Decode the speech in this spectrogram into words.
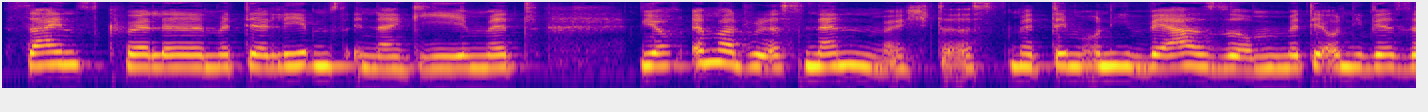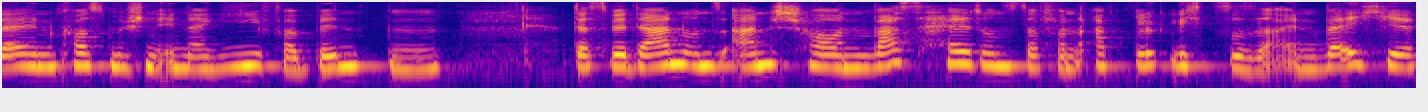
Seinsquelle, mit der Lebensenergie, mit wie auch immer du das nennen möchtest, mit dem Universum, mit der universellen kosmischen Energie verbinden, dass wir dann uns anschauen, was hält uns davon ab, glücklich zu sein, welche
